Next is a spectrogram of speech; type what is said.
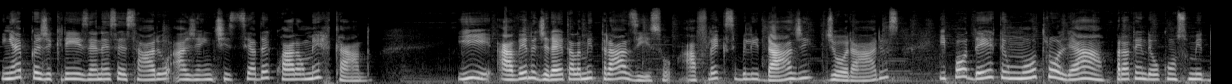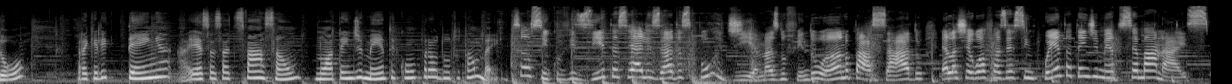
Em épocas de crise é necessário a gente se adequar ao mercado. E a venda direta ela me traz isso, a flexibilidade de horários e poder ter um outro olhar para atender o consumidor, para que ele tenha essa satisfação no atendimento e com o produto também. São cinco visitas realizadas por dia, mas no fim do ano passado ela chegou a fazer 50 atendimentos semanais.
